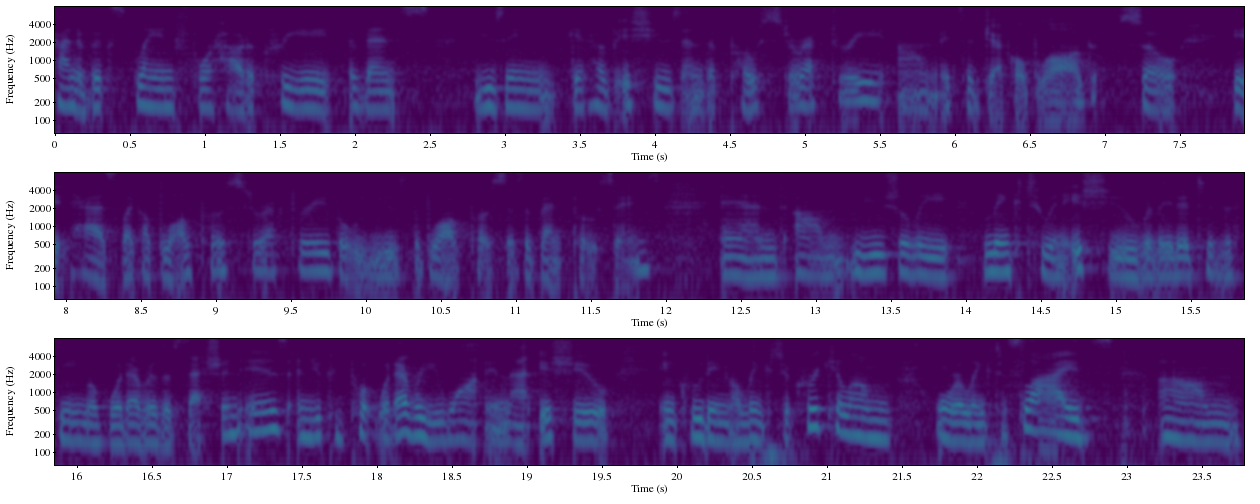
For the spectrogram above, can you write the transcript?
kind of explained for how to create events using GitHub issues and the post directory. Um, it's a Jekyll blog, so it has like a blog post directory, but we use the blog post as event postings. And um, we usually link to an issue related to the theme of whatever the session is, and you can put whatever you want in that issue, including a link to curriculum or a link to slides. Um,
